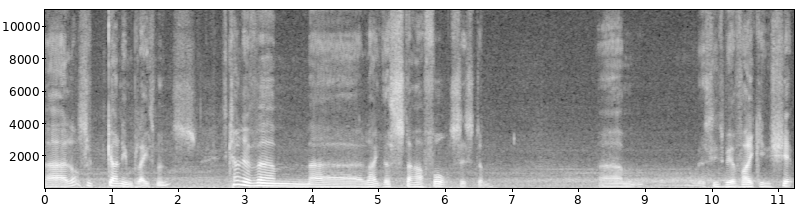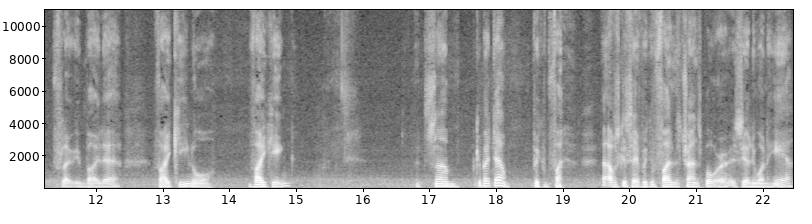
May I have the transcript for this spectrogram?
Uh, lots of gun emplacements. It's kind of um, uh, like the Star Fort system. Um, there seems to be a Viking ship floating by there. Viking or Viking. Let's um, go back down. If we can find. I was going to say if we can find the transporter, it's the only one here,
